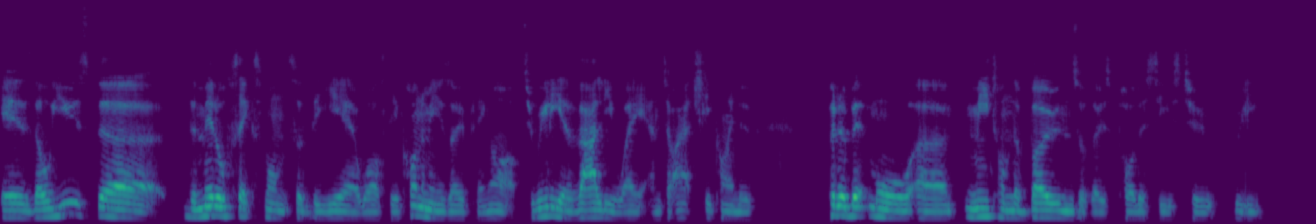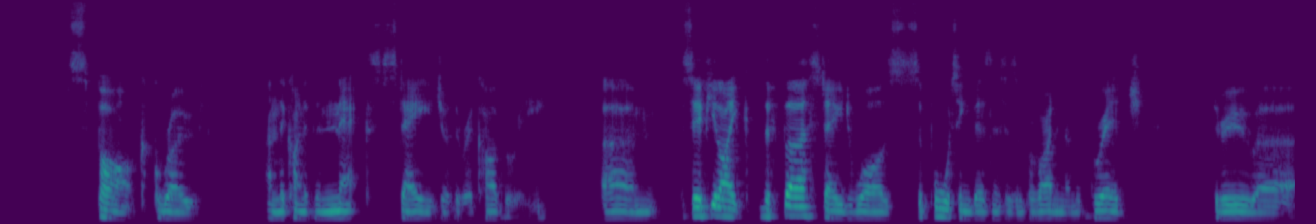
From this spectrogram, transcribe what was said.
is they'll use the the middle six months of the year whilst the economy is opening up to really evaluate and to actually kind of put a bit more uh, meat on the bones of those policies to really spark growth and the kind of the next stage of the recovery. Um, so, if you like, the first stage was supporting businesses and providing them a bridge through uh,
